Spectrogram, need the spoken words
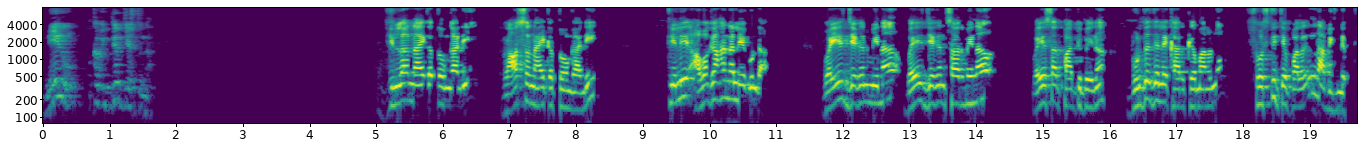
నేను ఒక విజ్ఞప్తి చేస్తున్నా. జిల్లా నాయకత్వం కానీ రాష్ట్ర నాయకత్వం కానీ తెలియ అవగాహన లేకుండా వైఎస్ జగన్ మీద వైఎస్ జగన్ సార్ మీద వైఎస్ఆర్ పార్టీ పైన బురద జల్లే కార్యక్రమాలను స్వస్తి చెప్పాలని నా విజ్ఞప్తి.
